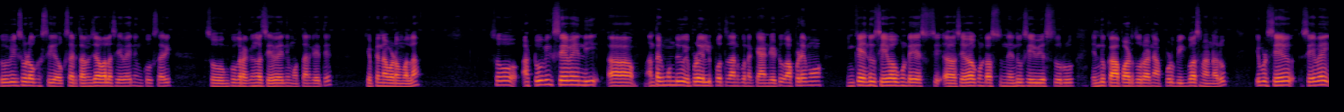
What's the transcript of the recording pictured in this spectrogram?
టూ వీక్స్ కూడా ఒక ఒకసారి తనుజ వల్ల సేవ్ అయింది. ఇంకొకసారి సో, ఇంకొక రకంగా సేవ్ అయింది మొత్తానికైతే కెప్టెన్ అవ్వడం వల్ల. సో, ఆ టూ వీక్స్ సేవ్ అయింది. అంతకుముందు ఎప్పుడో వెళ్ళిపోతుంది అనుకున్న క్యాండిడేట్ అప్పుడేమో ఇంకా ఎందుకు సేవ్ అవ్వకుండా సేవ్ అవ్వకుండా వస్తుంది. ఎందుకు సేవ్ చేస్తుర్రు? ఎందుకు కాపాడుతుర్రు? అని అప్పుడు బిగ్ బాస్‌ని అన్నారు. ఇప్పుడు సేవ్ సేవ్ అయ్యి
